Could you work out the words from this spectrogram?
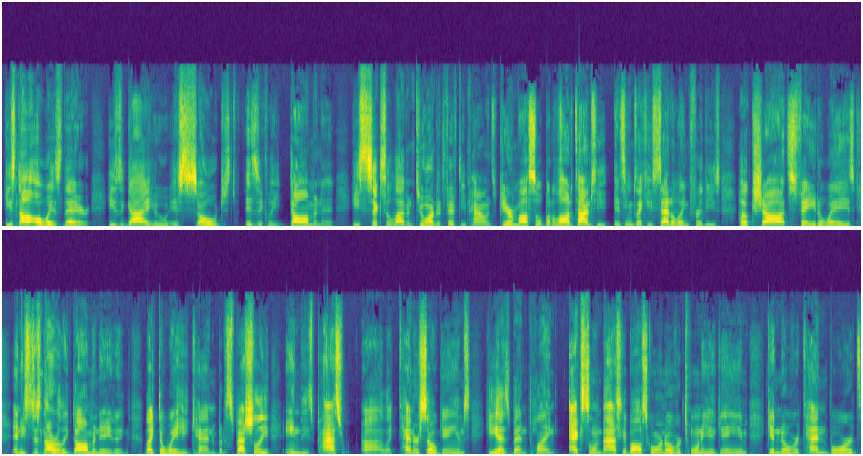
he's not always there. He's a guy who is so just physically dominant. He's 6'11, 250 pounds, pure muscle, but a lot of times he it seems like he's settling for these hook shots, fadeaways, and he's just not really dominating like the way he can. But especially in these past uh, like 10 or so games, he has been playing excellent basketball, scoring over 20 a game, getting over 10 boards,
